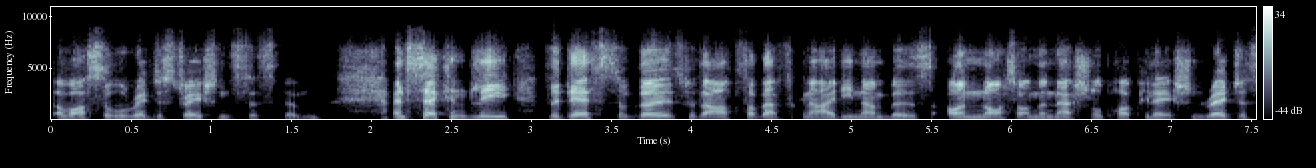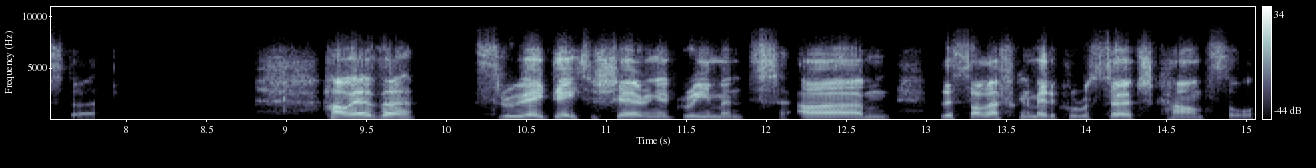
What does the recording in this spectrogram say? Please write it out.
of our civil registration system. And secondly, the deaths of those without South African ID numbers are not on the National Population Register. However, through a data sharing agreement, um, the South African Medical Research Council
